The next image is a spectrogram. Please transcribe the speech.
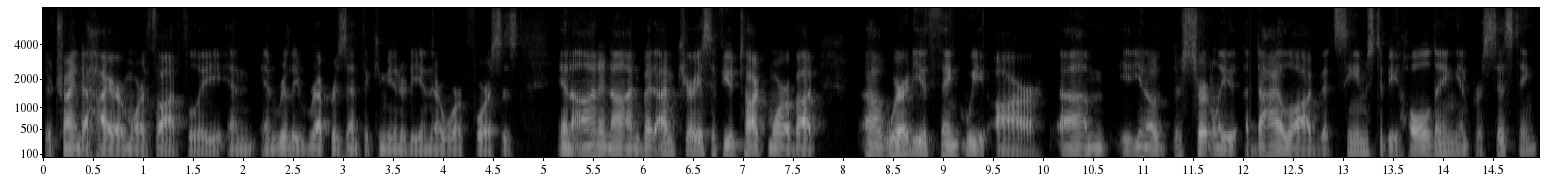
They're trying to hire more thoughtfully and and really represent the community in their workforces and on and on. But i'm curious if you talk more about uh, where do you think we are? Um, you know there's certainly a dialogue that seems to be holding and persisting.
